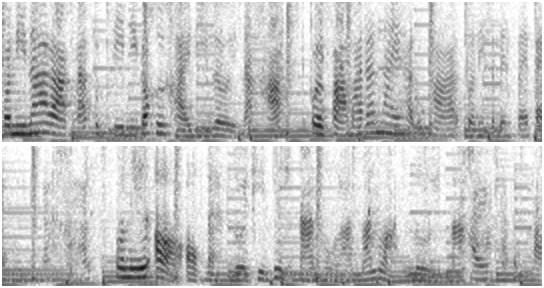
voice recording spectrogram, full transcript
ตัวนี้น่ารักนะ ตุกจีนนี้ก็คือขายดีเลยนะคะ เปิดฝามาด้านในค่ะลูกค้า ตัวนี้จะเป็นไซส์ 8 นิ้วนะคะ ตัวนี้เอ่อออกแบบโดยทีมผู้จัดการของร้านบ้านหวายเลยนะคะใช่ค่ะลูกค้า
